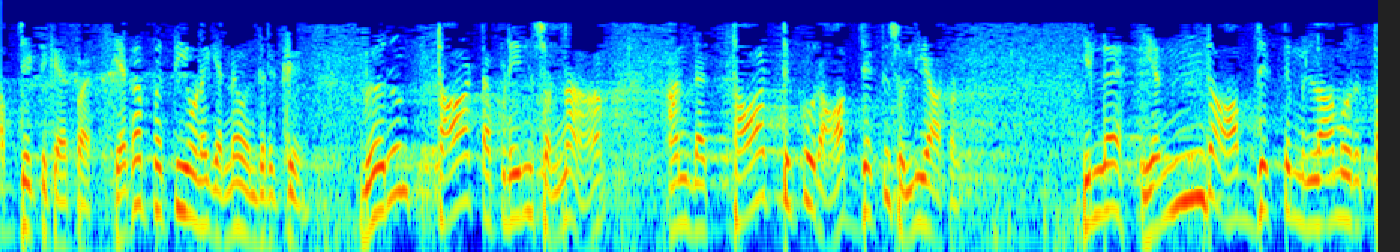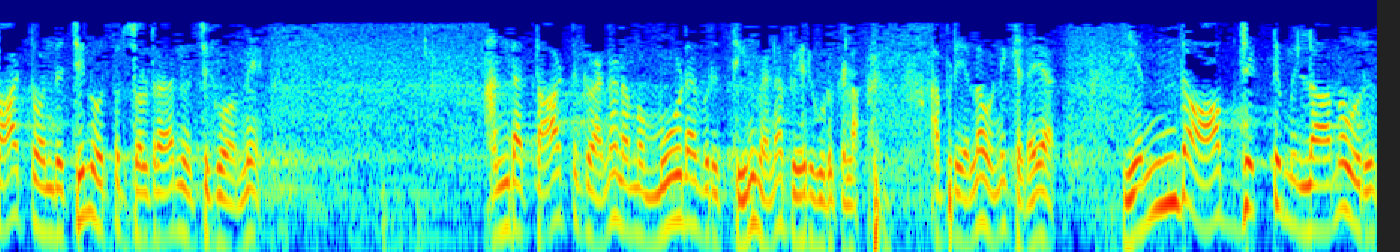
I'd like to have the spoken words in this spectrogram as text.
ஆப்ஜெக்ட் கேட்பார் எதை பத்தி உனக்கு என்ன வந்திருக்கு? வெறும் தாட் அப்படின்னு சொன்னா அந்த தாட்டுக்கு ஒரு ஆப்ஜெக்ட் சொல்லி ஆகணும். இல்ல எந்த ஆப்ஜெக்டும் இல்லாம ஒரு தாட் வந்துச்சுன்னு ஒருத்தர் சொல்றாருன்னு வச்சுக்கோமே. அந்த தாட்டுக்கு வேணா நம்ம மூட விருத்தின்னு வேணா பேர் கொடுக்கலாம். அப்படி எல்லாம் ஒண்ணு கிடையாது. எந்த ஆப்ஜெக்டும் இல்லாம ஒரு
